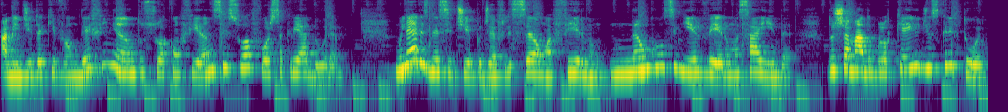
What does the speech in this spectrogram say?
à medida que vão definhando sua confiança e sua força criadora. Mulheres nesse tipo de aflição afirmam não conseguir ver uma saída do chamado bloqueio de escritor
